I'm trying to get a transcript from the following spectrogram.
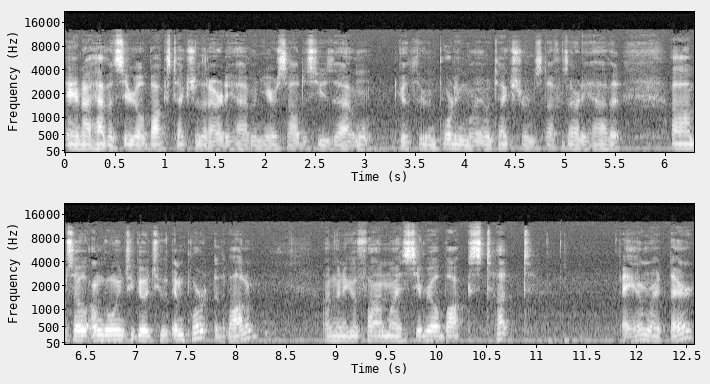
and I have a cereal box texture that I already have in here so I'll just use that. I won't go through importing my own texture and stuff because I already have it. Um, so I'm going to go to import at the bottom. I'm going to go find my cereal box tut. Bam right there.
